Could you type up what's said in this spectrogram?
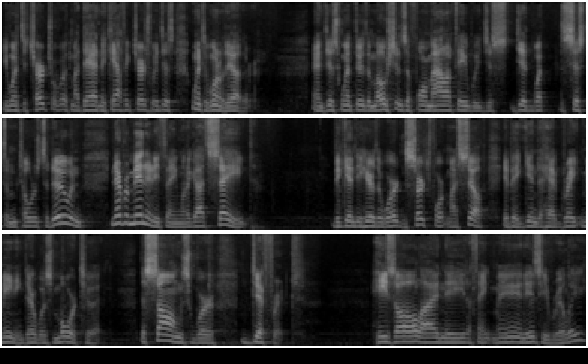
You went to church or with my dad in the Catholic church. We just went to one or the other and just went through the motions of formality. We just did what the system told us to do and never meant anything. When I got saved, began to hear the word and search for it myself, it began to have great meaning. There was more to it. The songs were different. He's all I need. I think, man, is he really?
